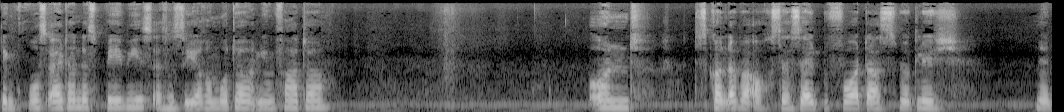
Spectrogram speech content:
den Großeltern des Babys, also zu ihrer Mutter und ihrem Vater. Und es kommt aber auch sehr selten vor, dass wirklich eine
